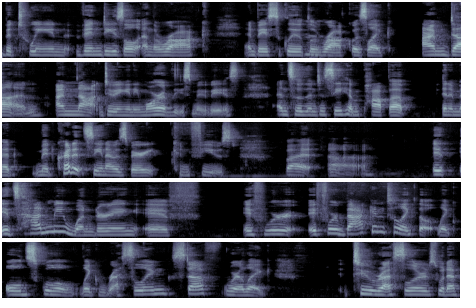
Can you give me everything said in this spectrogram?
between Vin Diesel and The Rock, and basically The mm. Rock was like, I'm done. I'm not doing any more of these movies. And so then to see him pop up in a mid mid credit scene, I was very confused. But uh, it it's had me wondering if if we're if we're back into like the like old school like wrestling stuff where like two wrestlers would have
